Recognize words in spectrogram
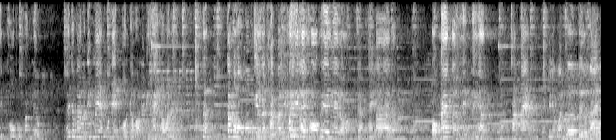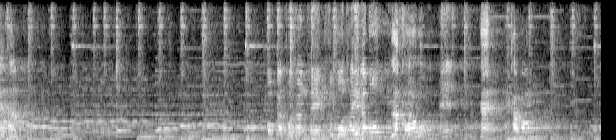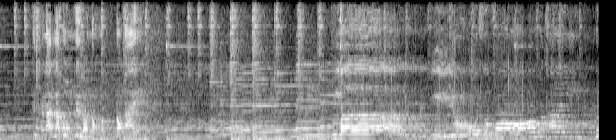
สิบขอผมบ้างเร็ว เฮ้ยทำไมวันนี้แม่กูเน็ตหมดแต่ว่าไม่มีใครเข้ามาเลย ตั้งแต่หกโมงเย็นแล้วทักมาไม่มีใครขอเพลงเลยเหรอจัดให้นะตายคแล้รัวบบอกแม่เติมเน็ตหรือยังช่างแม่งมีรางวัลเพิ่มเติมได้นะครับ พบกับผลงานเพลงสุโขทัยระบมละทมเอ๊ะแฮ่ครับผมถึงขนาดระบมเลยเหรอน้องน้องไอซ์ บ้านที่อยู่สุโขทัย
